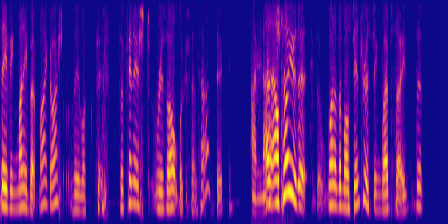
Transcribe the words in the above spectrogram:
saving money, but my gosh, they look the finished result looks fantastic." I'm not And I'll tell you that one of the most interesting websites that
